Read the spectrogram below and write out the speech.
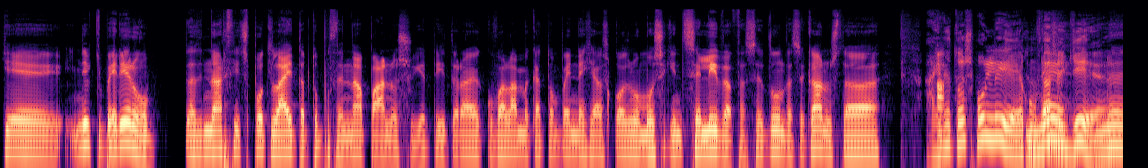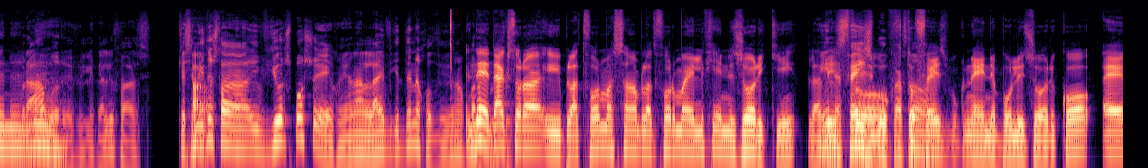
και είναι και περίεργο. Δηλαδή να έρθει spotlight από το πουθενά πάνω σου. Γιατί τώρα κουβαλάμε 150.000 κόσμο μόνο σε εκείνη τη σελίδα. Θα σε δουν, θα σε κάνουν στα. Α, είναι τόσο πολλοί, έχουν Ναι, φτάσει εκεί, ε. ναι, ναι, Μπράβο, ναι. ρε φίλε, καλή φάση. Και συνήθως τα οι viewers πόσο έχουν, ένα live γιατί δεν έχω δει. Δεν έχω Ναι, εντάξει, τώρα η πλατφόρμα σαν πλατφόρμα η αλήθεια είναι ζώρικη. Δηλαδή Είναι στο, Facebook στο αυτό. Facebook, ναι, είναι πολύ ζώρικο. Ε,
